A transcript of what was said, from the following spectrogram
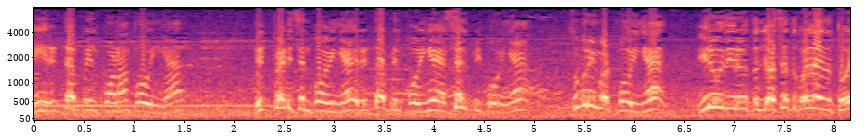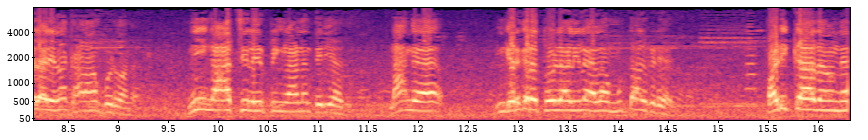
நீ ரிட் அப்பீல் போனா போவீங்க ரிட் பெடிஷன் போவீங்க ரிட் அப்பீல் போவீங்க எஸ்எல்பி போவீங்க சுப்ரீம் கோர்ட் போவீங்க இருபது இருபத்தஞ்சு வருஷத்துக்குள்ள இந்த தொழிலாளி எல்லாம் காணாம போயிடுவாங்க. நீங்க ஆட்சியில் இருப்பீங்களான்னு தெரியாது. நாங்க இங்க இருக்கிற தொழிலாளிகள் எல்லாம் முட்டாள் கிடையாது. படிக்காதவங்க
